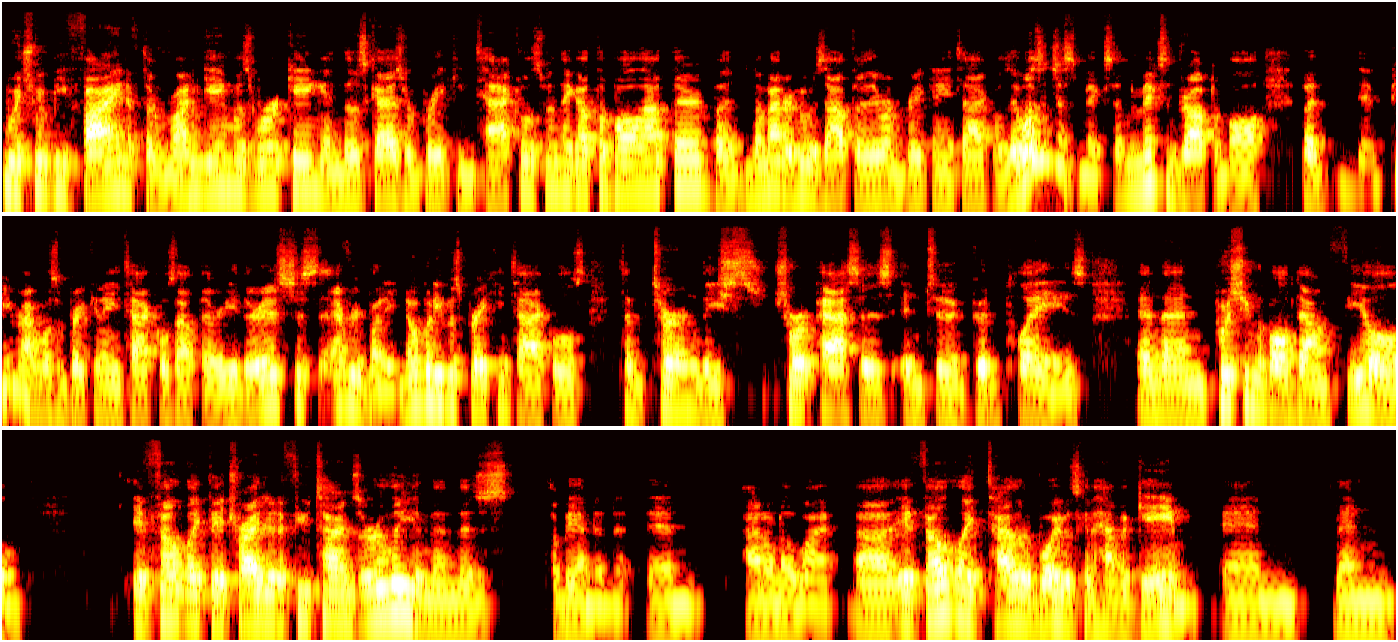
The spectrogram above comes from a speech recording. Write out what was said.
which would be fine if the run game was working and those guys were breaking tackles when they got the ball out there. But no matter who was out there, they weren't breaking any tackles. It wasn't just Mixon. Mixon dropped the ball, but Perine wasn't breaking any tackles out there either. It's just everybody. Nobody was breaking tackles to turn these short passes into good plays and then pushing the ball downfield. It felt like they tried it a few times early and then they just abandoned it. And I don't know why. Uh, it felt like Tyler Boyd was going to have a game, and then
